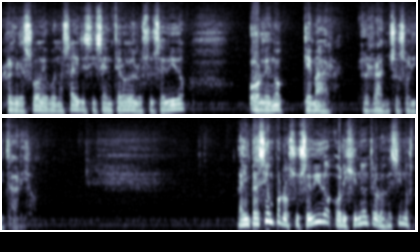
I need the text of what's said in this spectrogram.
regresó de Buenos Aires y se enteró de lo sucedido, ordenó quemar el rancho solitario. La impresión por lo sucedido originó entre los vecinos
